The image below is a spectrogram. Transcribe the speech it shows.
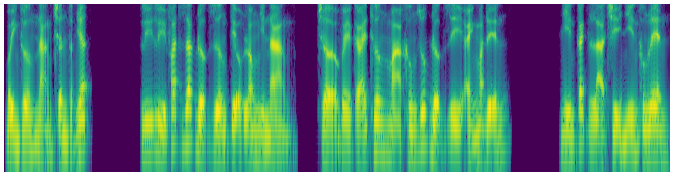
bình thường nàng chân thật nhất. Lý ly phát giác được dương tiểu long nhìn nàng, trở về cái thương mà không giúp được gì ánh mắt đến. Nhìn cách là chỉ nhìn không lên.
